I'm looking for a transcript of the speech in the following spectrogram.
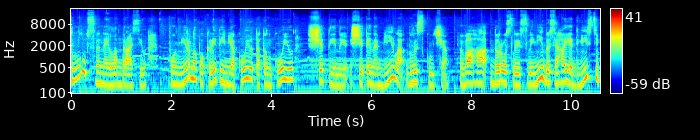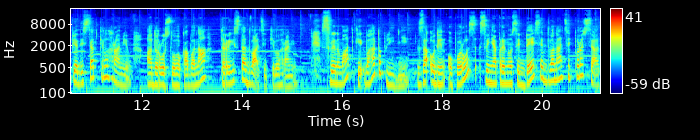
Тулуб свиней ландрасів помірно покритий м'якою та тонкою щетиною. Щетина біла, блискуча. Вага дорослої свині досягає 250 кг, а дорослого кабана 320 кг. Свиноматки багатоплідні. За один опороз свиня приносить 10-12 поросят.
